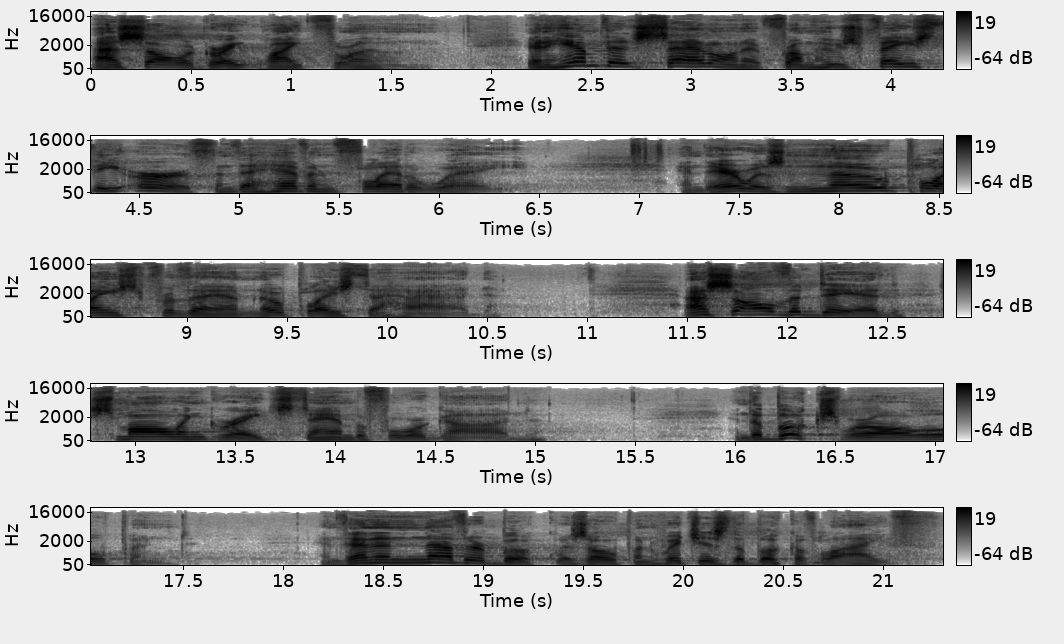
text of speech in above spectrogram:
I saw a great white throne, and him that sat on it, from whose face the earth and the heaven fled away. And there was no place for them, no place to hide. I saw the dead, small and great, stand before God, and the books were all opened. And then another book was opened, which is the book of life.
